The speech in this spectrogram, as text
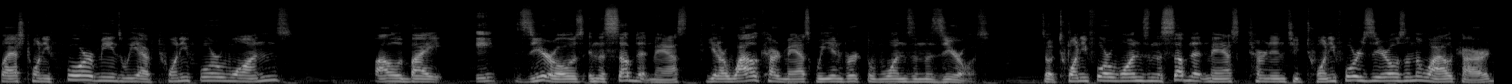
Slash 24 means we have 24 ones followed by eight zeros in the subnet mask. To get our wildcard mask, we invert the ones and the zeros. So 24 ones in the subnet mask turn into 24 zeros in the wildcard.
